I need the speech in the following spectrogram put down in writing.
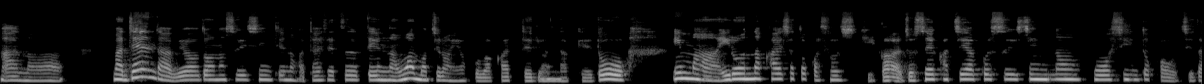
あの、まあ、ジェンダー平等の推進っていうのが大切っていうのはもちろんよくわかってるんだけど、今、いろんな会社とか組織が女性活躍推進の方針とかを打ち出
